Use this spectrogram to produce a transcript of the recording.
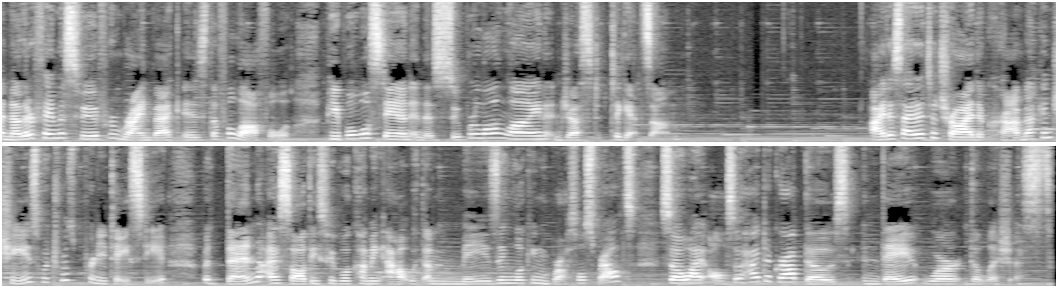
Another famous food from Rhinebeck is the falafel. People will stand in this super long line just to get some. I decided to try the crab mac and cheese, which was pretty tasty. But then I saw these people coming out with amazing looking Brussels sprouts, so I also had to grab those, and they were delicious.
